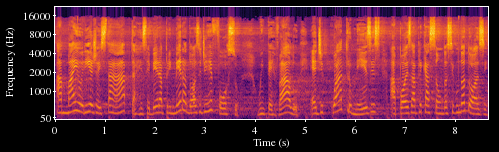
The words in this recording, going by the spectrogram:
a maioria já está apta a receber a primeira dose de reforço. O intervalo é de quatro meses após a aplicação da segunda dose.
